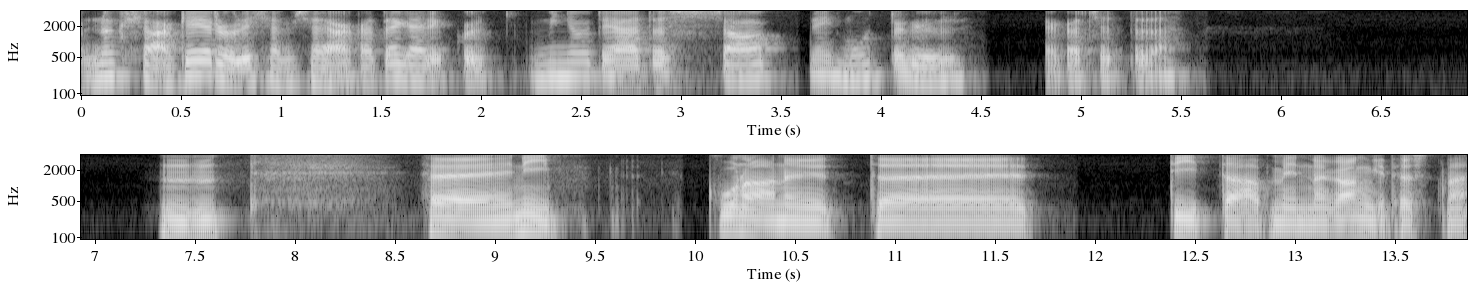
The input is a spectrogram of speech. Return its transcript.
nõksa keerulisem see, aga tegelikult minu teada saab neid muuta küll ja katsetada mm. -hmm. nii, kuna nüüd Tiit tahab minna kangi tõstma,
